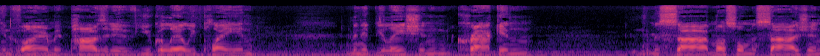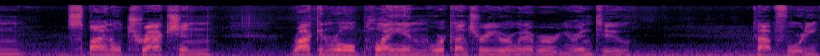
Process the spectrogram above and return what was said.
environment, positive, ukulele playing, manipulation, cracking, massage, muscle massaging, spinal traction, rock and roll playing or country or whatever you're into. Top 40.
